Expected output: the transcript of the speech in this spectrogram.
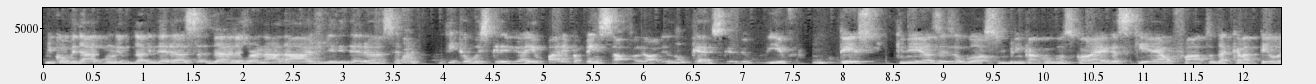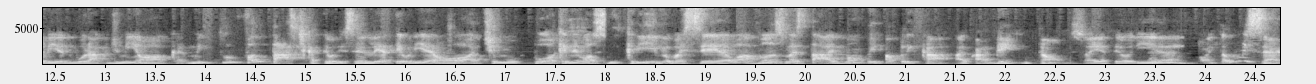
Me convidaram para um livro da liderança, da, da jornada ágil de liderança. Eu falei, o que, que eu vou escrever? Aí eu parei para pensar. Falei, olha, eu não quero escrever um livro, um texto, que nem às vezes eu gosto de brincar com alguns colegas, que é o fato daquela teoria do buraco de minhoca. Muito fantástica a teoria. Você lê a teoria, é ótimo, pô, aquele negócio incrível, vai ser o avanço, mas tá, vamos ir para aplicar. Aí o cara, bem, então, isso aí é teoria, hum. então não me serve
